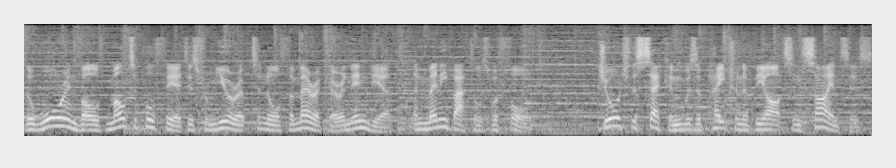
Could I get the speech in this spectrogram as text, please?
The war involved multiple theaters from Europe to North America and India, and many battles were fought. George II was a patron of the arts and sciences,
